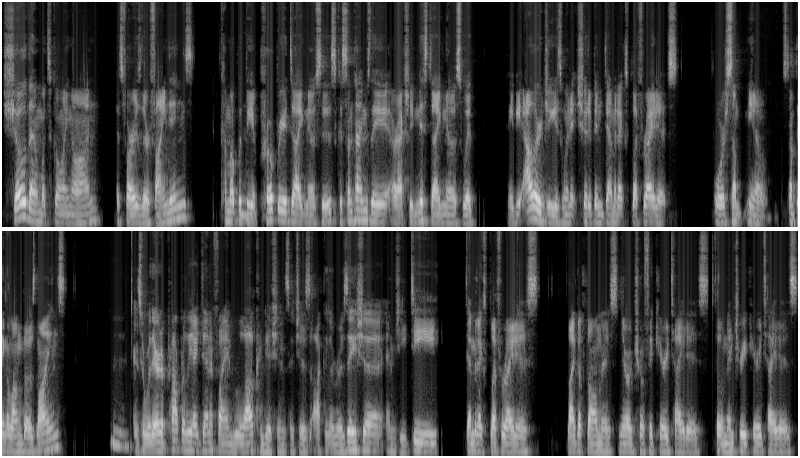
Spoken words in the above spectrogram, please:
show them what's going on as far as their findings, come up with the mm-hmm. appropriate diagnosis, because sometimes they are actually misdiagnosed with maybe allergies when it should have been Demodex blepharitis or some, you know, something along those lines. Mm. And so we're there to properly identify and rule out conditions such as ocular rosacea, MGD, Demodex blepharitis, lag neurotrophic keratitis, filamentary keratitis,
